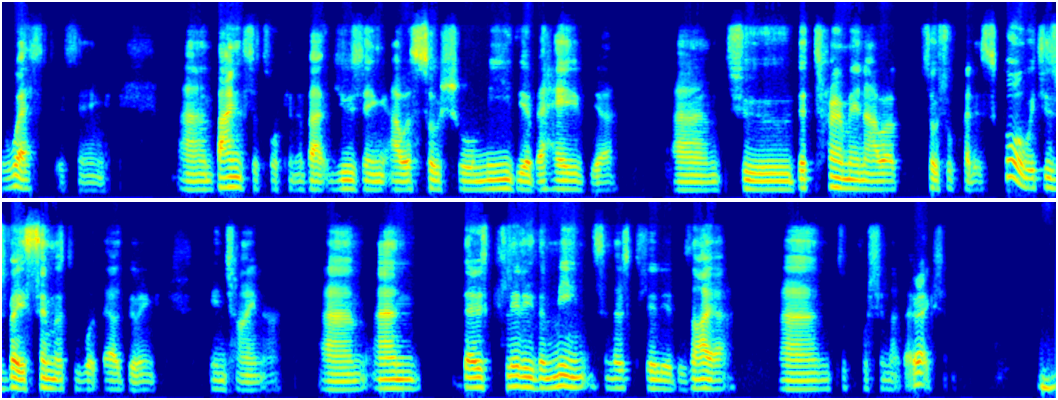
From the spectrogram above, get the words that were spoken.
the West. We're seeing um, banks are talking about using our social media behavior um, to determine our social credit score, which is very similar to what they're doing in China. Um, and there's clearly the means and there's clearly a desire um, to push in that direction. Mm-hmm.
